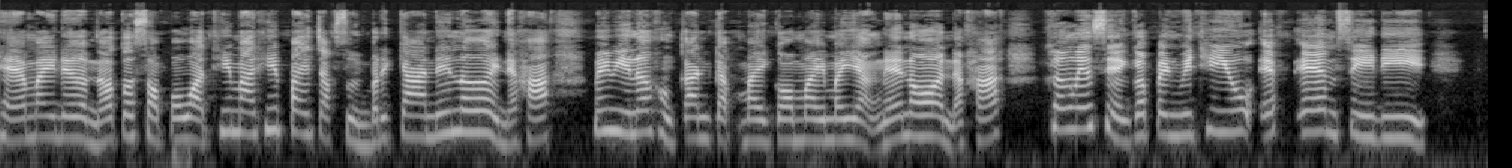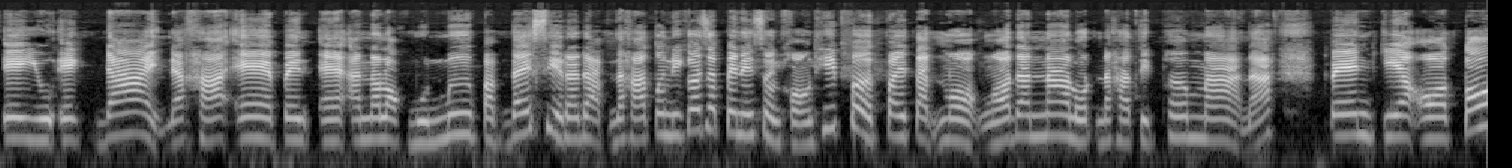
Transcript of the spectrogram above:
แท้ไม่เดิมเนาะตรวจสอบประวัติที่มาที่ไปจากศูนย์บริการได้เลยนะคะ ไม่มีเรื่องของการกลับไมค์กอไมค์มาอย่างแน่นอนนะคะ เครื่องเล่นเสียงก็เป็นวิทยุ FM CD AUX ได้นะคะแอร์เป็นแอร์อนาล็อกหมุนมือปรับได้ 4 ระดับนะคะ ตรงนี้ก็จะเป็นในส่วนของที่เปิดไฟตัดหมอกเงาะด้านหน้ารถนะคะ ติดเพิ่มมานะ เป็นเกียร์ออโต้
